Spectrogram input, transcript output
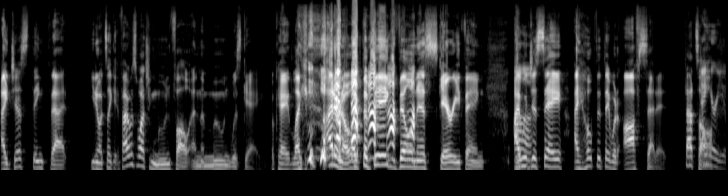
I just think that you know it's like if I was watching Moonfall and the moon was gay, okay, like I don't know, like the big villainous scary thing, I would just say I hope that they would offset it. That's all. Uh-huh. I hear you.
